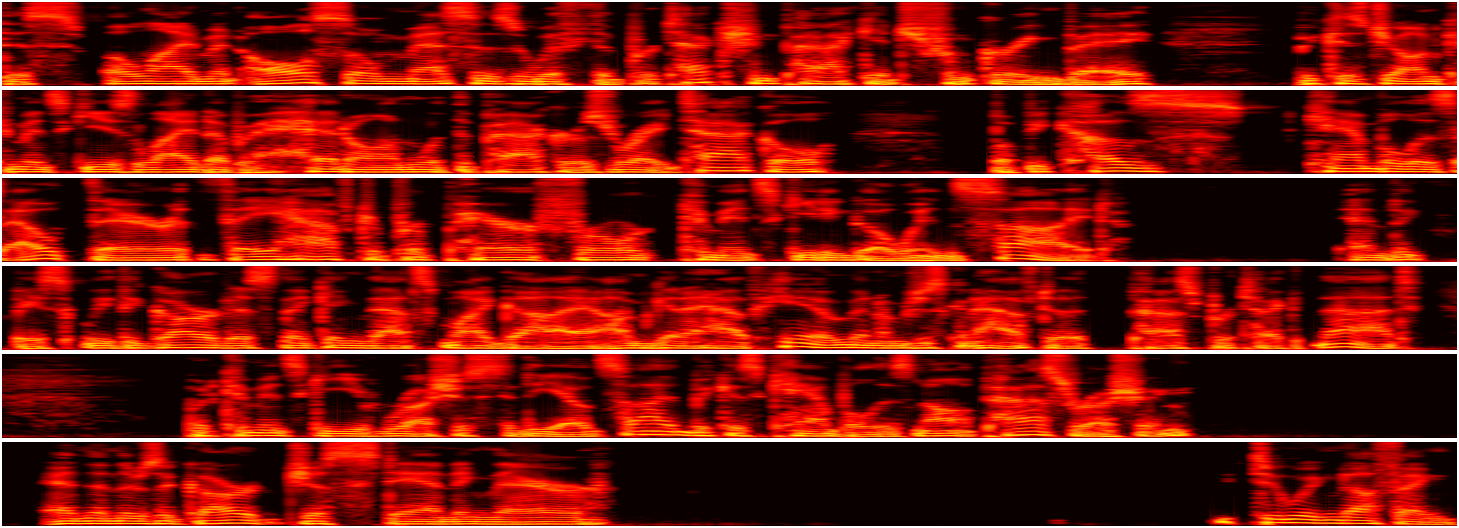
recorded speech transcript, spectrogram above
This alignment also messes with the protection package from Green Bay because John Cominsky is lined up head on with the Packers right tackle. But because Campbell is out there, they have to prepare for Cominsky to go inside and the, basically the guard is thinking that's my guy. I'm going to have him, and I'm just going to have to pass protect that. But Cominsky rushes to the outside because Campbell is not pass rushing, and then there's a guard just standing there doing nothing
